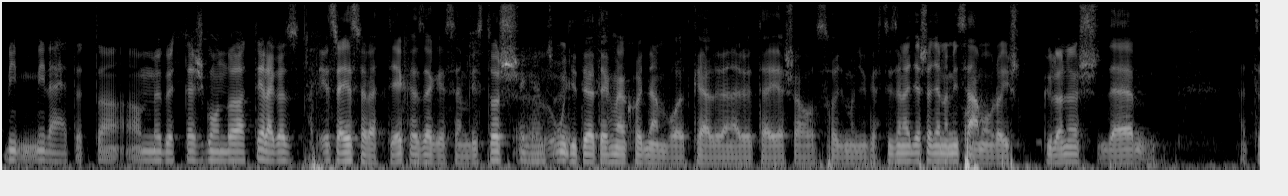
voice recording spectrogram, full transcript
mi, mi lehetett a, a mögöttes gondolat? Tényleg az... Hát észre, észrevették, ez egészen biztos. Igen, Úgy ítélték meg, hogy nem volt kellően erőteljes ahhoz, hogy mondjuk ez 11-es legyen, ami számomra is különös, de hát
